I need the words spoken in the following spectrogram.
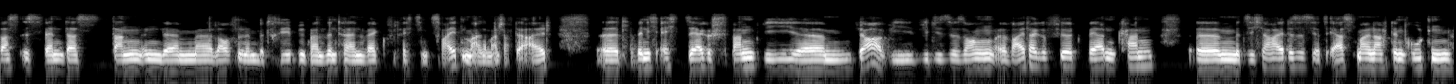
was ist, wenn das dann in dem äh, laufenden Betrieb über den Winter hinweg vielleicht zum zweiten Mal eine Mannschaft ereilt? Äh, da bin ich echt sehr gespannt, wie ähm, ja wie wie die Saison äh, weitergeführt werden kann. Ähm, mit Sicherheit ist es jetzt erstmal nach dem guten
